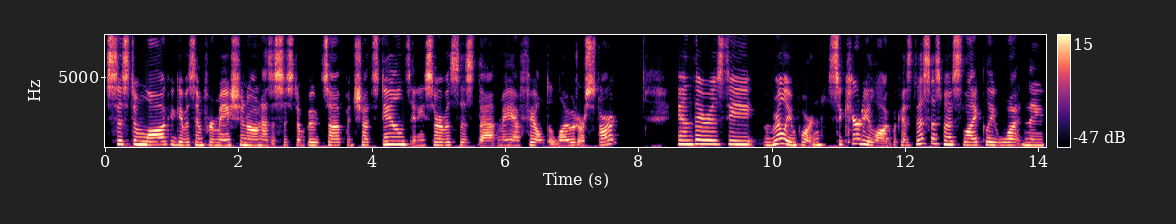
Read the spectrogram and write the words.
System log could give us information on as a system boots up and shuts down, any services that may have failed to load or start. And there is the really important security log because this is most likely what they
